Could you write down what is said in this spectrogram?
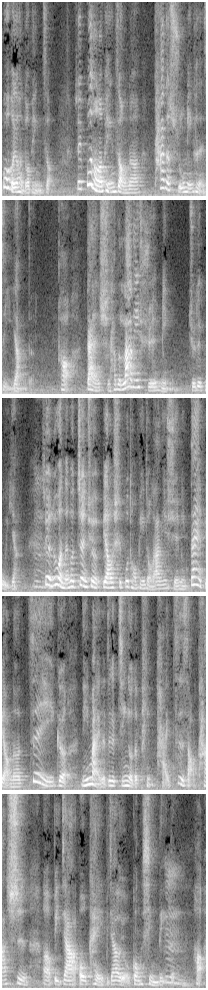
薄荷有很多品种，所以不同的品种呢，它的俗名可能是一样的，好，但是它的拉丁学名绝对不一样。所以，如果能够正确地标示不同品种的拉丁学名，代表呢这一个你买的这个精油的品牌，至少它是呃比较 OK、比较有公信力的。嗯。好，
